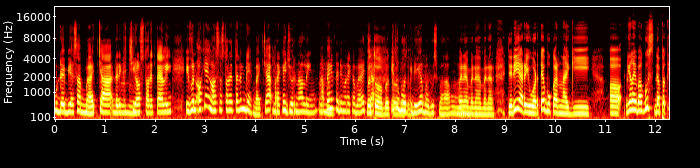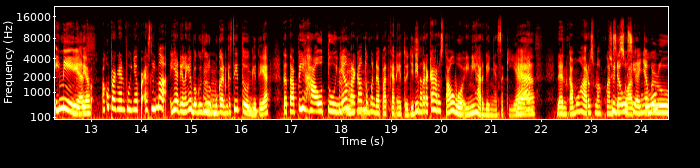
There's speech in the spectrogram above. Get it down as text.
udah biasa baca dari kecil storytelling even oke nggak usah storytelling deh baca mereka journaling apa yang tadi mereka baca Mm-hmm. Betul, betul, itu buat betul. gedenya bagus banget Benar-benar benar. Jadi ya rewardnya bukan lagi eh, nilai bagus dapat ini gitu ya. Yes. Aku pengen punya PS5. Ya nilainya bagus dulu Mhm. bukan ke situ gitu ya. Tetapi how to-nya Mhm, mereka untuk mendapatkan itu. Jadi Sa- mereka harus tahu bahwa ini harganya sekian Yes. Dan kamu harus melakukan Sudah sesuatu. usianya belum.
